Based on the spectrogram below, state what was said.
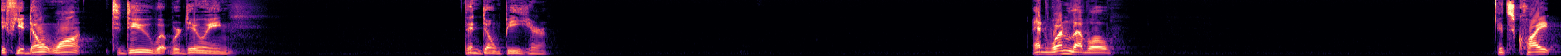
if you don't want to do what we're doing, then don't be here. At one level, it's quite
